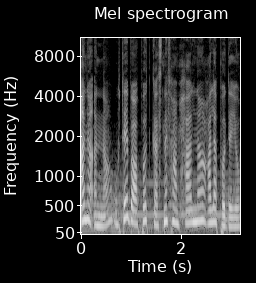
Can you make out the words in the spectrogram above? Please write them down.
أنا أنا وتابعوا بودكاست نفهم حالنا على بوديو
